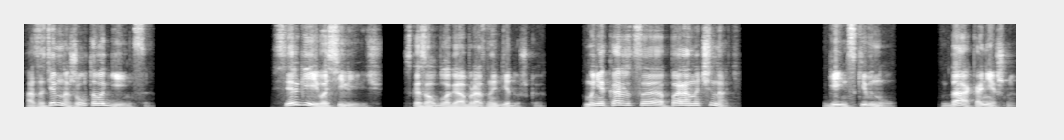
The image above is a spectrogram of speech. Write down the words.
а затем на желтого Гейнса. «Сергей Васильевич», – сказал благообразный дедушка, – «мне кажется, пора начинать». Гейнс кивнул. «Да, конечно».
